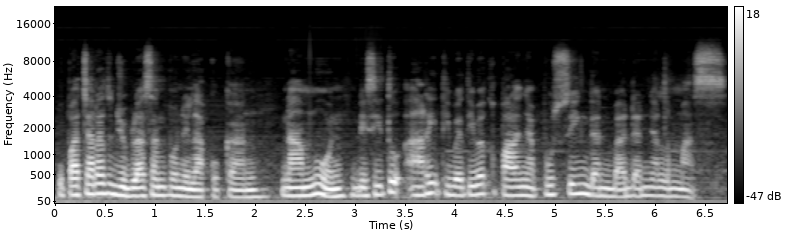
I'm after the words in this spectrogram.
Upacara 17-an pun dilakukan. Namun, di situ Ari tiba-tiba kepalanya pusing dan badannya lemas.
